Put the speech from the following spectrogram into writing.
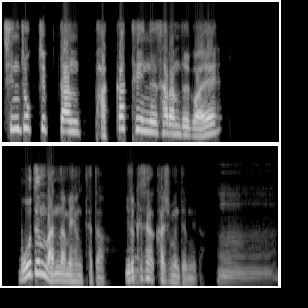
친족 집단 바깥에 있는 사람들과의 모든 만남의 형태다. 이렇게 음. 생각하시면 됩니다. 음.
